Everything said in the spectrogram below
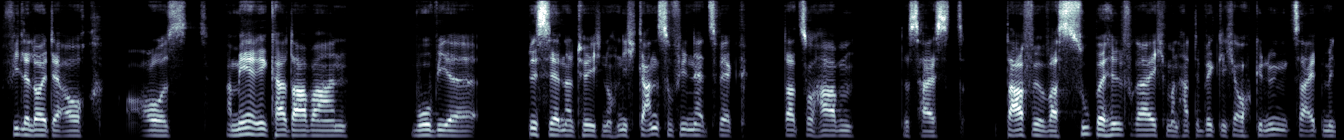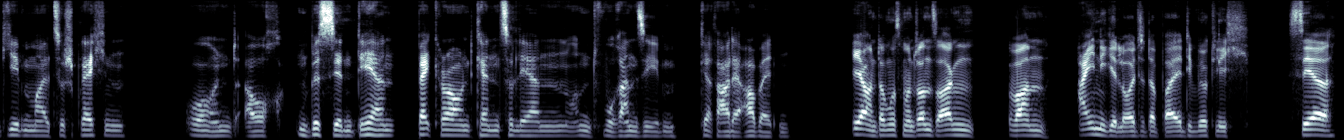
Viele Leute auch aus Amerika da waren, wo wir bisher natürlich noch nicht ganz so viel Netzwerk dazu haben. Das heißt, dafür war es super hilfreich. Man hatte wirklich auch genügend Zeit, mit jedem mal zu sprechen und auch ein bisschen deren Background kennenzulernen und woran sie eben gerade arbeiten. Ja, und da muss man schon sagen, waren einige Leute dabei, die wirklich sehr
